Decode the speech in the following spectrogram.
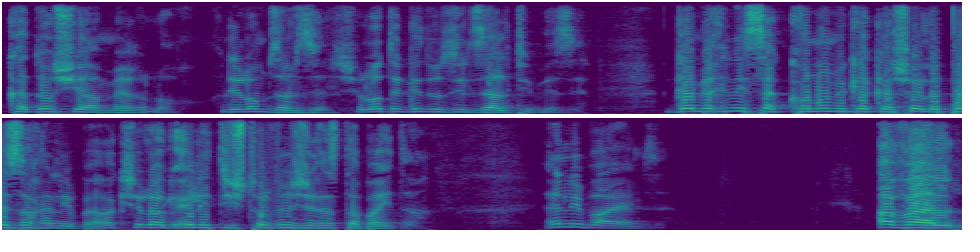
קדוש יאמר לו, אני לא מזלזל, שלא תגידו זלזלתי בזה. גם יכניס אקונומיקה כשר לפסח אין לי בעיה, רק שלא יגעה לי את אשתו לפני שנכנסת הביתה. אין לי בעיה עם זה. אבל,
